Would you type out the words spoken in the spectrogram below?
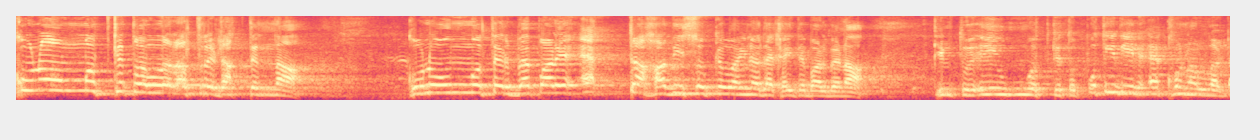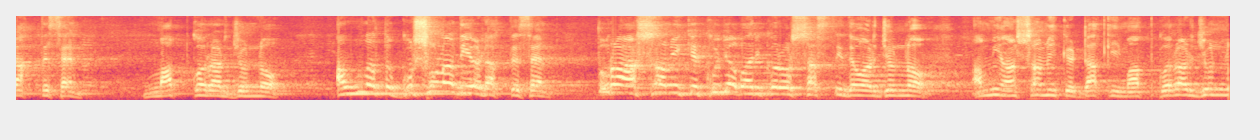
কোন উম্মতকে তো আল্লাহ রাত্রে ডাকতেন না। কোন উম্মতের ব্যাপারে একটা হাদিসও কেউ আইনা দেখাইতে পারবে না। কিন্তু এই উম্মতকে তো প্রতিদিন এখন আল্লাহ ডাকতেছেন। মাফ করার জন্য আল্লাহ তো ঘোষণা দিয়ে ডাকতেছেন, তোরা আসামিকে খুঁজে বাড়ি করো শাস্তি দেওয়ার জন্য। আমি আসামিকে ডাকি মাফ করার জন্য।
